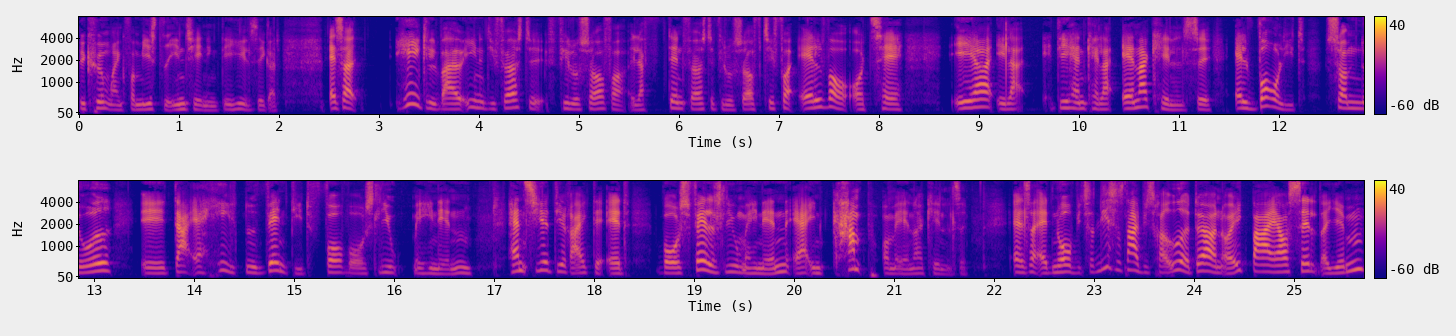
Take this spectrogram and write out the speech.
bekymring for mistet indtjening. Det er helt sikkert. Altså, Hegel var jo en af de første filosofer, eller den første filosof, til for alvor at tage ære eller det, han kalder anerkendelse, alvorligt som noget, øh, der er helt nødvendigt for vores liv med hinanden. Han siger direkte, at vores fælles liv med hinanden er en kamp om anerkendelse. Altså, at når vi, så lige så snart vi træder ud af døren, og ikke bare er os selv derhjemme,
